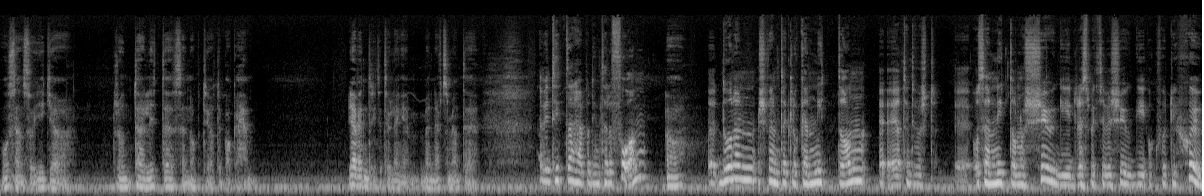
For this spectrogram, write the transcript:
Och sen så gick jag runt där lite, sen åkte jag tillbaka hem. Jag vet inte riktigt hur länge, men eftersom jag inte... När vi tittar här på din telefon. Ja, eh, Då den 25 klockan 19, eh, jag tänkte först, eh, och sen 19.20 respektive 20 och 47.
